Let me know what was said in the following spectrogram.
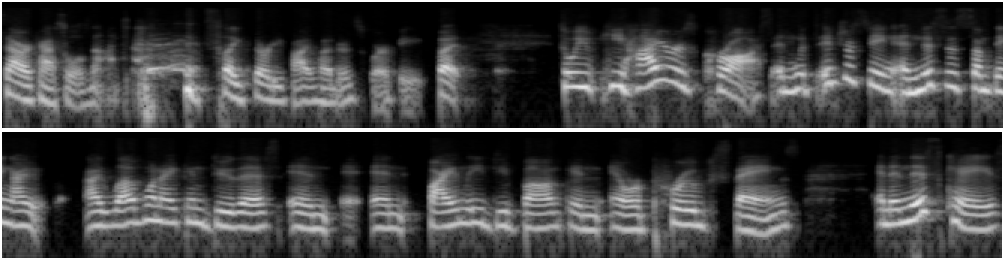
Sauer Castle is not. it's like 3,500 square feet. But So he, he hires Cross. And what's interesting, and this is something I, I love when I can do this and, and finally debunk and or prove things. And in this case,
